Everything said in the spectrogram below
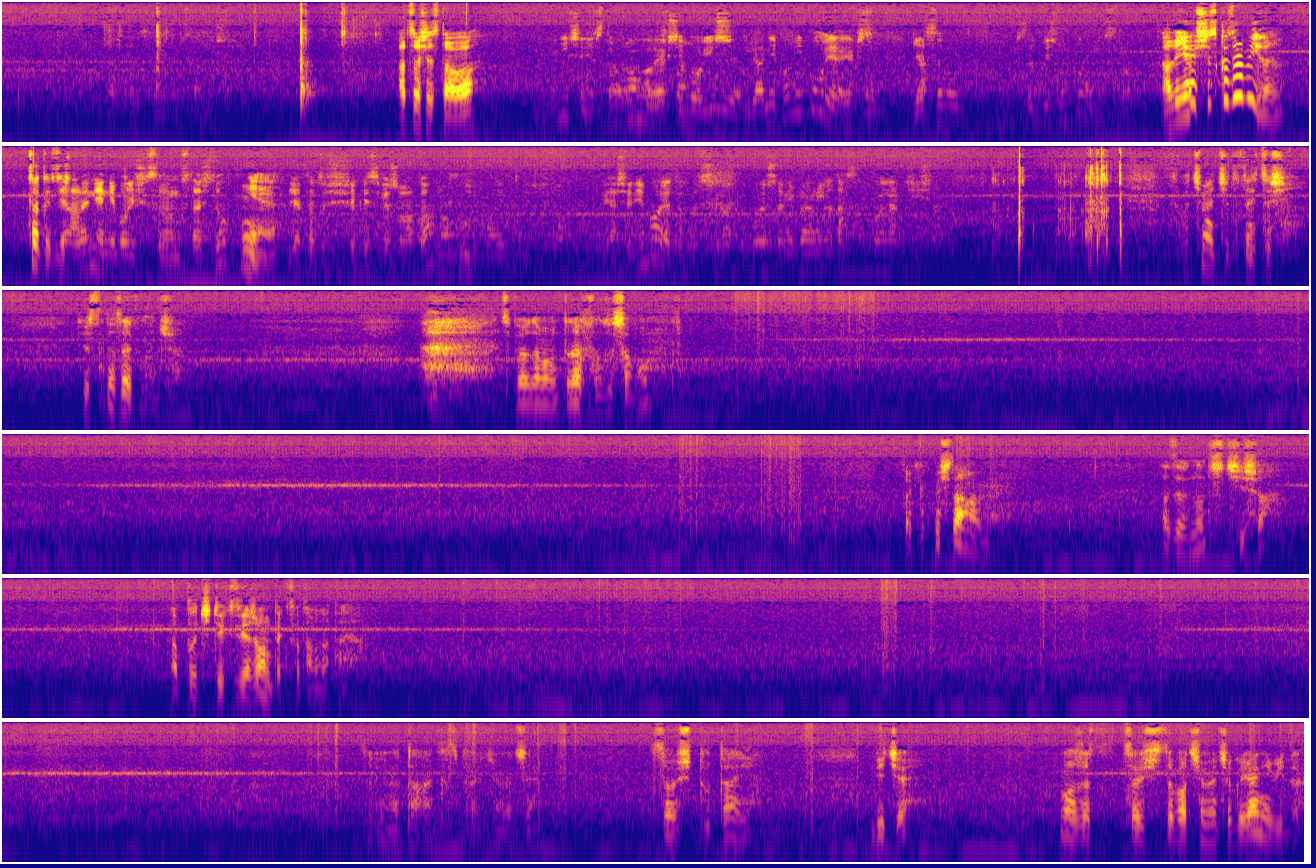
A co się stało? No nic się nie stało, no, ale jak się boisz, ja nie panikuję, jak się, ja chcę chcę mu pomóc, no. Ale ja już wszystko zrobiłem. Co ty chcesz? Nie, ale nie, nie boisz się samemu stać tu? Nie. Jak tam coś, jakieś zwierzę lata? No, ja się nie boję tego środka, bo jeszcze nie byłem tak spokojny jak dzisiaj. Zobaczymy, czy tutaj coś jest na zewnątrz. Co Prawda, mam telefon ze sobą. Tak myślałem. Na zewnątrz cisza. Oprócz tych zwierzątek, co tam latają. Zrobimy tak, sprawdzimy czy coś tutaj wiecie może coś zobaczymy czego ja nie widzę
